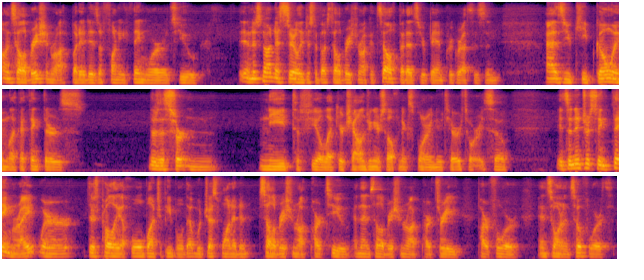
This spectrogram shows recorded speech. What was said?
on celebration rock but it is a funny thing where it's you and it's not necessarily just about celebration rock itself but as your band progresses and as you keep going like i think there's there's a certain need to feel like you're challenging yourself and exploring new territory. So it's an interesting thing right? Where there's probably a whole bunch of people that would just wanted a celebration rock part two and then celebration rock part three part four and so on and so forth.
